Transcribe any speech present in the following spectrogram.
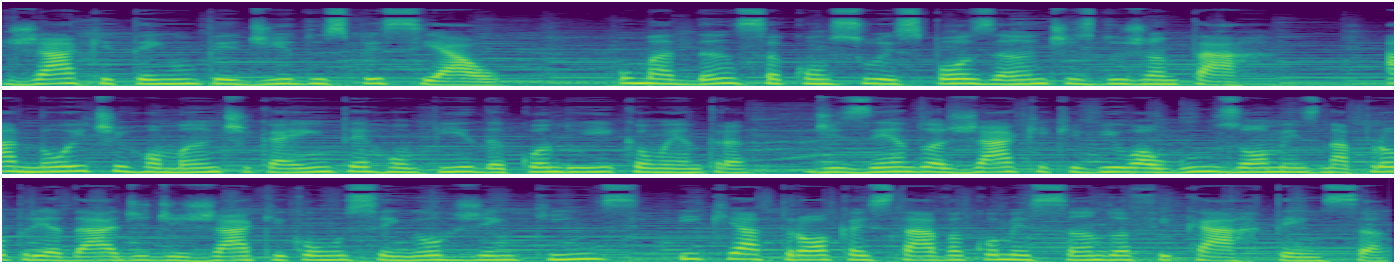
Jack tem um pedido especial: uma dança com sua esposa antes do jantar. A noite romântica é interrompida quando Icon entra, dizendo a Jack que viu alguns homens na propriedade de Jack com o Sr. Jenkins e que a troca estava começando a ficar tensa.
